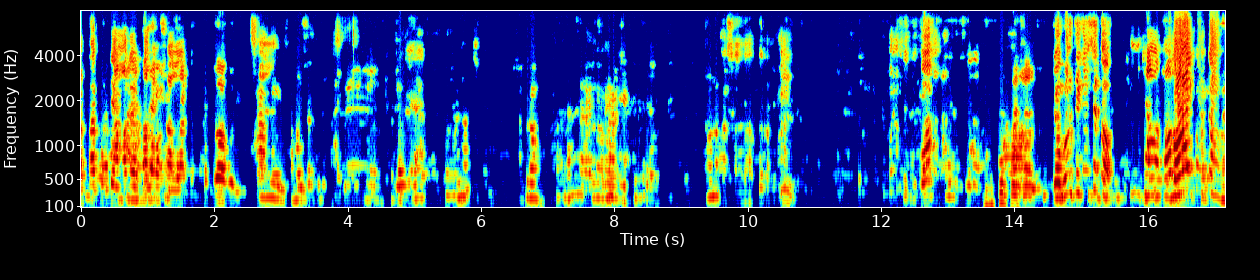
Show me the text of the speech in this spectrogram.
আপনার প্রতি আমাদের ভালোবাসা আল্লাহ যৌবন ঠিক আছে তো লড়াই করতে হবে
